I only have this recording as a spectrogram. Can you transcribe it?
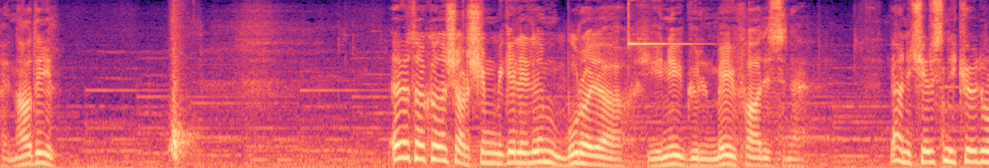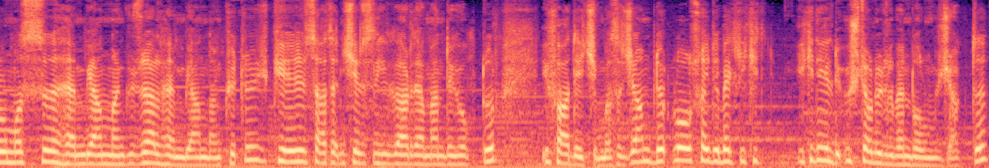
Fena değil. Evet arkadaşlar şimdi gelelim buraya yeni gülme ifadesine. Yani içerisinde iki ödül olması hem bir yandan güzel hem bir yandan kötü ki zaten içerisindeki gardiyan de yoktur. İfade için basacağım. Dörtlü olsaydı belki iki, iki değil de üç tane ödül bende olmayacaktı.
